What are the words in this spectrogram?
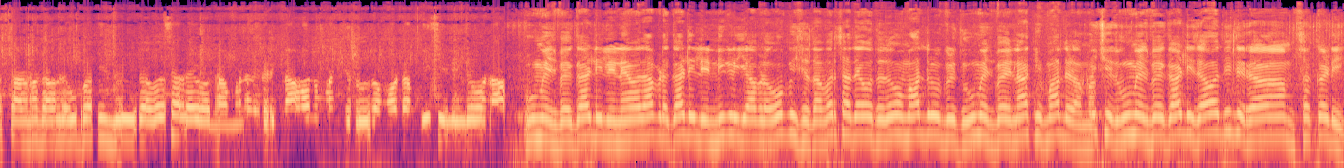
અત્યારમાં તો આપણે વરસાદ આવ્યો મને લીધો ઉમેશભાઈ ગાડી લઈને આપણે ગાડી લઈને નીકળી ગયા. આપણે ઓફિસે હતા. વરસાદ આવ્યો હતો તો ઉમેશભાઈ નાખી માદળામાં. પછી ઉમેશભાઈ ગાડી જવા દીધી. રામ સકડી.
